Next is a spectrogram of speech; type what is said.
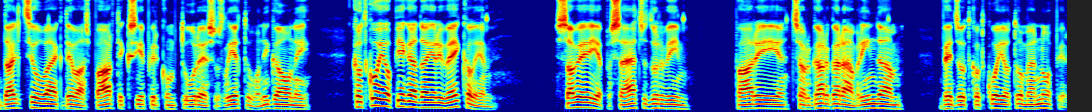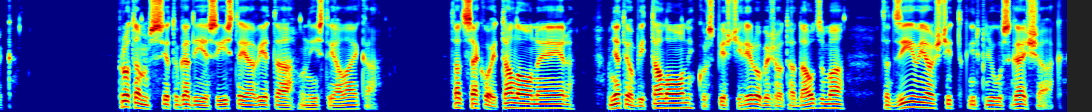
Daļa cilvēku devās pārtikas iepirkuma tūrēs uz Lietuvu un Igauniju, kaut ko jau piegādāja arī veikaliem. Savējie pa sēcas durvīm, pārējie caur garu garām rindām, beidzot kaut ko jau tomēr nopirka. Protams, ja tu gadījies īstajā vietā un īstajā laikā. Tad sekoja talona ēra, un ja tev bija taloni, kurus piešķīra ierobežotā daudzumā, tad dzīve jau šķiet ir kļuvusi gaišāka.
